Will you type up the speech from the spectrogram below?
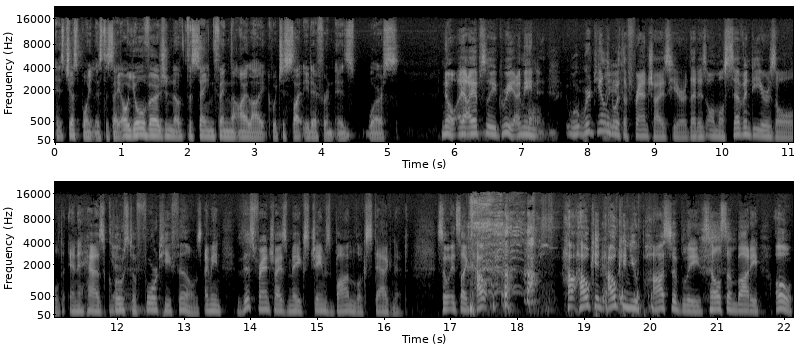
It's just pointless to say, "Oh, your version of the same thing that I like, which is slightly different, is worse." No, I, I absolutely agree. I mean, we're, dealing with a franchise here that is almost 70 years old and it has close to 40 films. I mean, this franchise makes James Bond look stagnant. So it's like how how how can how can you possibly tell somebody, "Oh,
